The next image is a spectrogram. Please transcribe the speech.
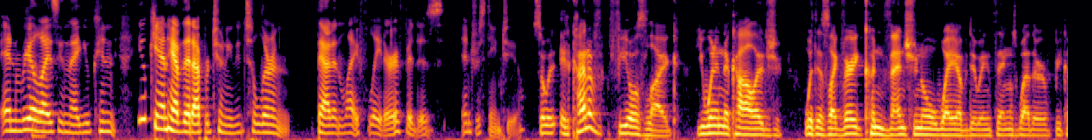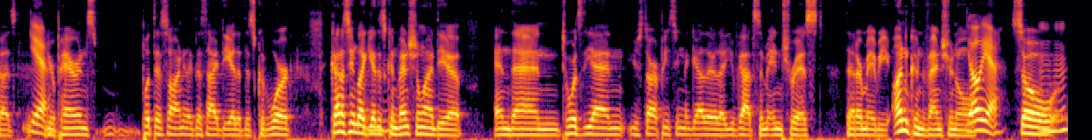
and realizing that you can you can have that opportunity to learn that in life later if it is interesting to you. So it, it kind of feels like you went into college with this like very conventional way of doing things, whether because Yeah. your parents put this on you, like this idea that this could work. Kind of seemed like you had this mm-hmm. conventional idea, and then towards the end, you start piecing together that you've got some interests that are maybe unconventional. Oh yeah. So,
